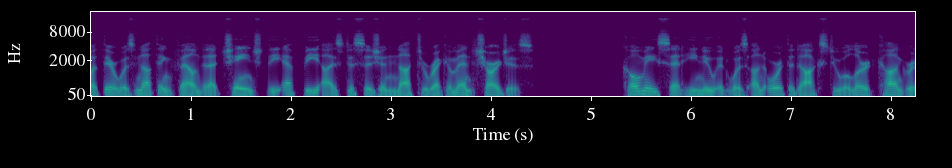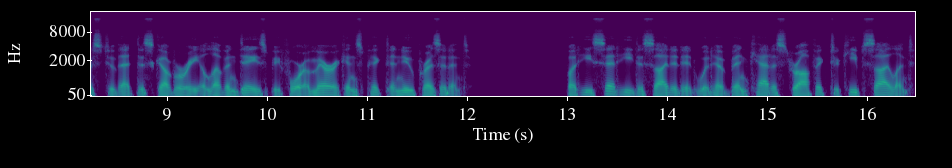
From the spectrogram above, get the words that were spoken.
but there was nothing found that changed the FBI's decision not to recommend charges. Comey said he knew it was unorthodox to alert Congress to that discovery 11 days before Americans picked a new president. But he said he decided it would have been catastrophic to keep silent,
